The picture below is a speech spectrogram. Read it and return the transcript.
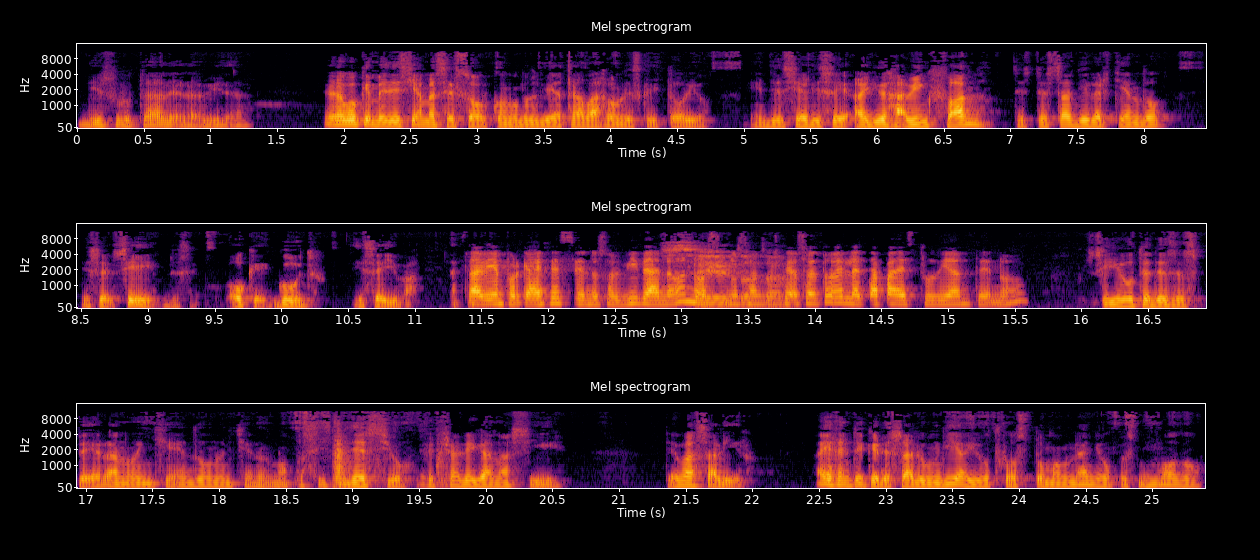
Disfrutar de la vida. Era algo que me decía mi asesor cuando me veía trabajar en el escritorio. Y decía, dice, ¿Are you having fun? ¿Te, estás divirtiendo? Dice, sí. Dice, ok, good. Y se iba. Está bien, porque a veces se nos olvida, ¿no? Nos, nos angustia, sobre todo en la etapa de estudiante, ¿no? Si yo te desespera, no entiendo, no entiendo, no, pues si necio, échale ganas y te va a salir. Hay gente que le sale un día y otros toma un año, pues ni modo.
